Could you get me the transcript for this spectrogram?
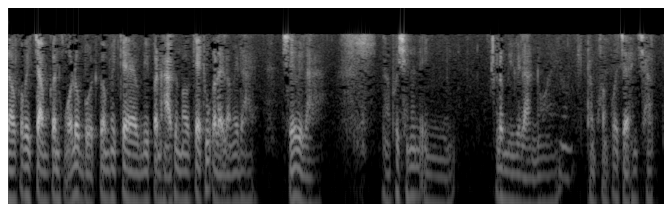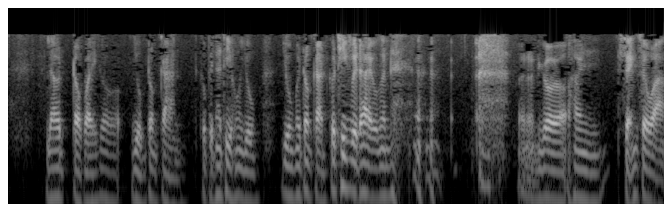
เราก็ไปจำกันหัวระเบิดก็ไม่แก้มีปัญหาขึ้นมาแก้ทุกอะไรเราไม่ได้ใช้เวลาเพราะฉะนั้นเองเรามีเวลาน้อยทำความเข้าใจให้ชัด แล้วต่อไปก็โยมต้องการ ก็เป็นหน้าที่ของโยม โยมไม่ต้องการ ก็ทิ้งไปได้ว่างั้นเพราะนั้นก็ให้ แสงสว่าง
